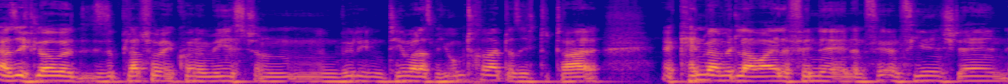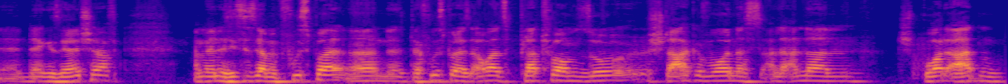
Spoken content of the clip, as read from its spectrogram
Also ich glaube, diese Plattformökonomie ist schon wirklich ein Thema, das mich umtreibt, das ich total erkennbar mittlerweile finde in, in vielen Stellen der Gesellschaft. Am Ende siehst du es ja mit Fußball. Ne? Der Fußball ist auch als Plattform so stark geworden, dass alle anderen Sportarten,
